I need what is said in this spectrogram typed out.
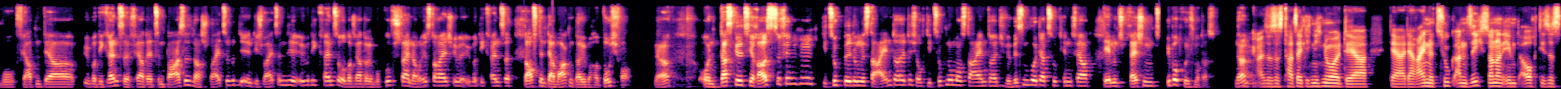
wo fährt denn der über die Grenze? Fährt er jetzt in Basel nach Schweiz über die, in die Schweiz in die, über die Grenze oder fährt er über Kufstein nach Österreich über, über die Grenze? Darf denn der Wagen da überhaupt durchfahren? Ja, und das gilt hier rauszufinden. Die Zugbildung ist da eindeutig, auch die Zugnummer ist da eindeutig. Wir wissen, wo der Zug hinfährt. Dementsprechend überprüfen wir das. Ne? Also es ist tatsächlich nicht nur der, der, der reine Zug an sich, sondern eben auch dieses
